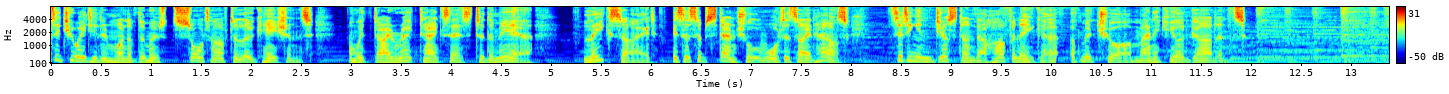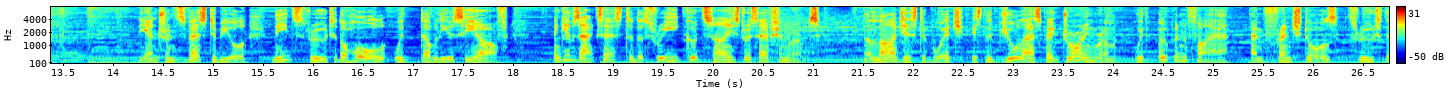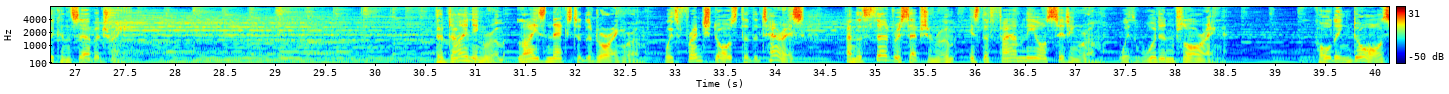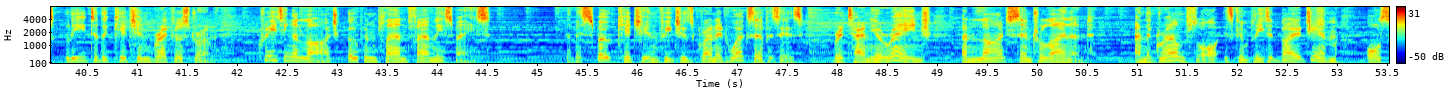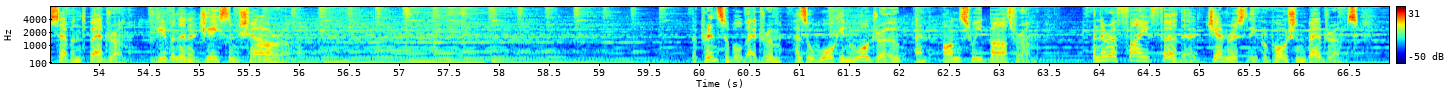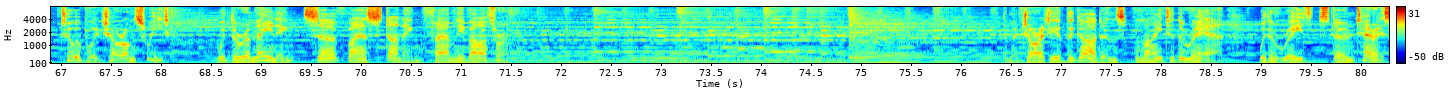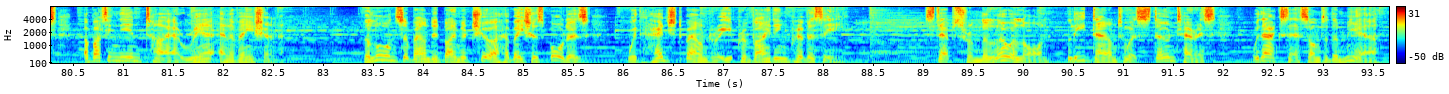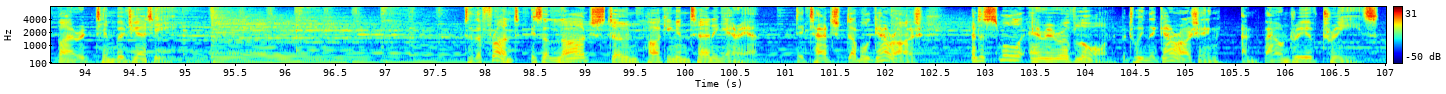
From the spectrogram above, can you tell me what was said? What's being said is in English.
Situated in one of the most sought-after locations and with direct access to the mere, Lakeside is a substantial waterside house sitting in just under half an acre of mature manicured gardens. The entrance vestibule leads through to the hall with WC off and gives access to the three good-sized reception rooms, the largest of which is the dual aspect drawing room with open fire and French doors through to the conservatory. The dining room lies next to the drawing room with French doors to the terrace and the third reception room is the family or sitting room with wooden flooring. Folding doors lead to the kitchen breakfast room, creating a large open-plan family space. The bespoke kitchen features granite work surfaces, Britannia range and large central island, and the ground floor is completed by a gym or seventh bedroom, given an adjacent shower room. The principal bedroom has a walk-in wardrobe and ensuite bathroom, and there are five further generously proportioned bedrooms, two of which are ensuite, with the remaining served by a stunning family bathroom. The majority of the gardens lie to the rear, with a raised stone terrace abutting the entire rear elevation. The lawns are bounded by mature herbaceous borders, with hedged boundary providing privacy. Steps from the lower lawn lead down to a stone terrace with access onto the mere via a timber jetty. To the front is a large stone parking and turning area, detached double garage, and a small area of lawn between the garaging and boundary of trees.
